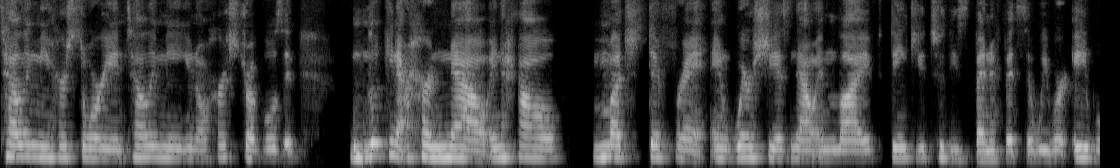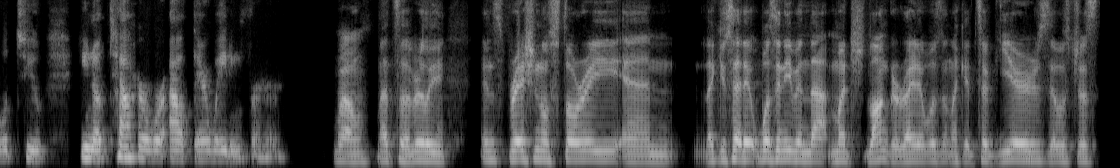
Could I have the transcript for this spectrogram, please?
telling me her story and telling me, you know, her struggles and looking at her now and how much different and where she is now in life. Thank you to these benefits that we were able to, you know, tell her we're out there waiting for her. Well, that's a really inspirational story. And like you said, it wasn't even that much longer, right? It wasn't like it took years. It was just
